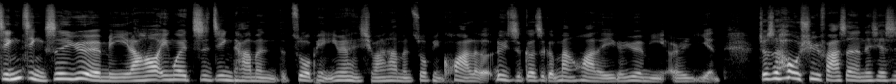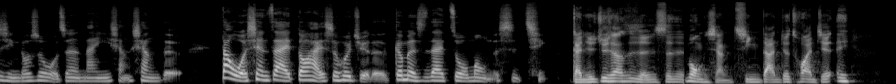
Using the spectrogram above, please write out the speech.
仅仅是乐迷，然后因为致敬他们的作品，因为很喜欢他们作品，画了《绿之歌》这个漫画的一个乐迷而言，就是后续发生的那些事情，都是我真的难以想象的。到我现在都还是会觉得根本是在做梦的事情，感觉就像是人生的梦想清单，就突然间哎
